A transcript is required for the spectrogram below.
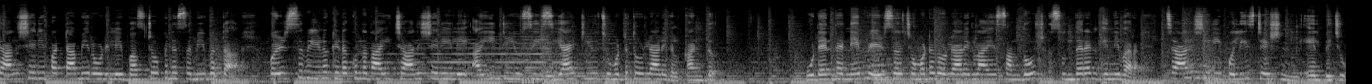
ചാലശ്ശേരി പട്ടാമ്പി റോഡിലെ ബസ് സ്റ്റോപ്പിന് സമീപത്ത് പേഴ്സ് വീണു കിടക്കുന്നതായി ചാലശ്ശേരിയിലെ I N T U C C I T U ചുമട്ടുതൊഴിലാളികൾ കണ്ടു. ഉടൻ തന്നെ പേഴ്സ് ചുമട്ട തൊഴിലാളികളായ സന്തോഷ് സുന്ദരൻ എന്നിവർ ചാലശ്ശേരി പോലീസ് സ്റ്റേഷനിൽ ഏൽപ്പിച്ചു.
